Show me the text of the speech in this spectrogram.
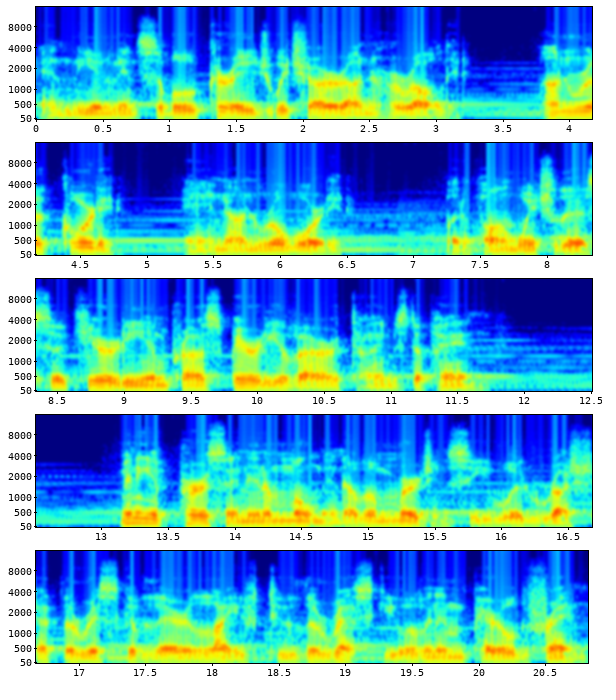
and the invincible courage which are unheralded, unrecorded, and unrewarded, but upon which the security and prosperity of our times depend. Many a person in a moment of emergency would rush at the risk of their life to the rescue of an imperiled friend.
